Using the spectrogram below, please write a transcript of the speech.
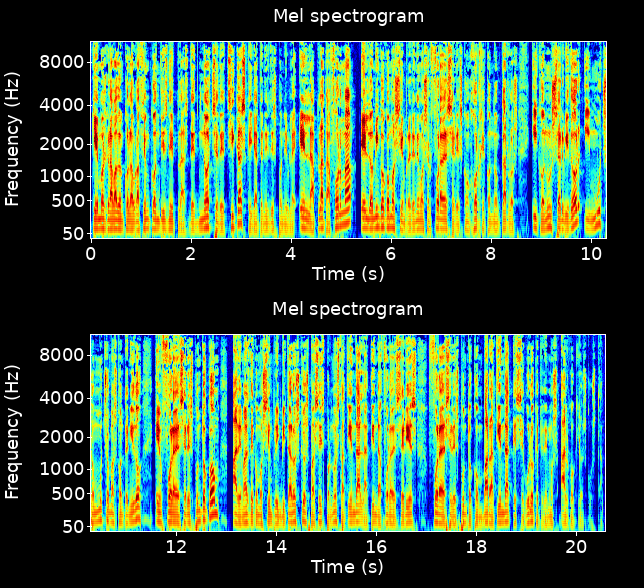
que hemos grabado en colaboración con Disney Plus de Noche de Chicas, que ya tenéis disponible en la plataforma. El domingo, como siempre, tenemos el Fuera de Series con Jorge, con Don Carlos y con un servidor y mucho, mucho más contenido en fuera de series.com. además de como siempre invitaros que os paséis por nuestra tienda, la tienda fuera de series, fuera de series.com barra tienda, que seguro que tenemos algo que os gusta.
